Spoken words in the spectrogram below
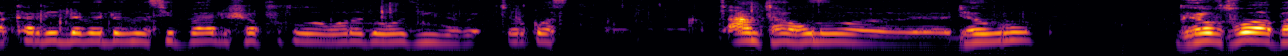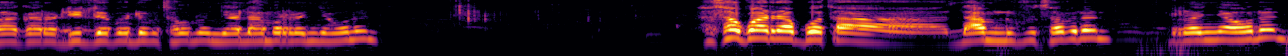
አከር ሊለበለብ ነው ሲባል ሸፍቶ ወረዳ ወዚህ ጭርቆስ ጣምታ ሆኖ ደብሩ ገብቶ በአጋር ሊለበለብ ተብሎ እኛ ላምረኛ ሆነን ተሰጓዳ ቦታ ላም ንዱ ተብለን እረኛ ሆነን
